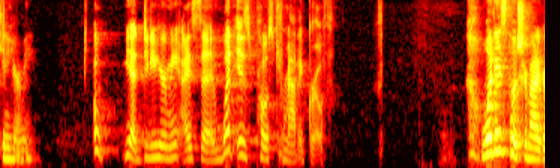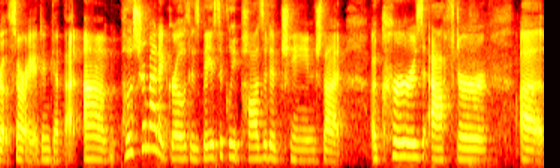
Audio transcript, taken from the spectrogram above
Can you hear me? Oh, yeah. Did you hear me? I said, what is post traumatic growth? What is post traumatic growth? Sorry, I didn't get that. Um, post traumatic growth is basically positive change that occurs after, uh,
